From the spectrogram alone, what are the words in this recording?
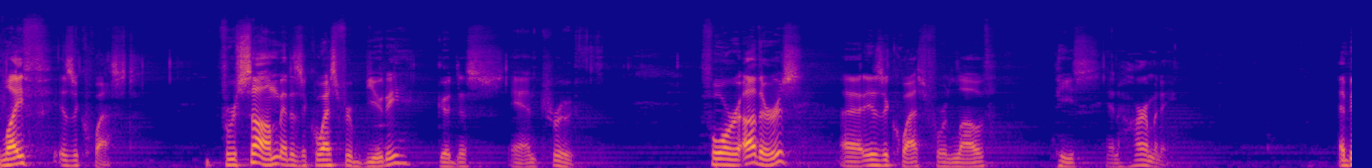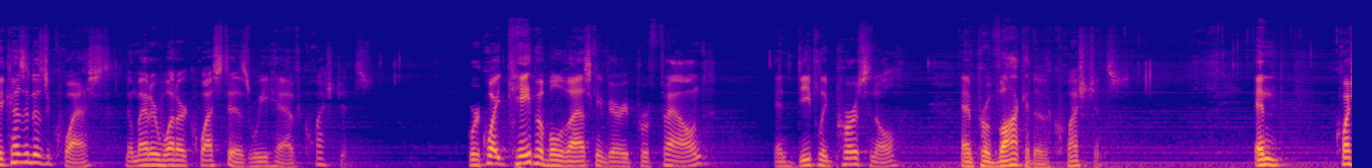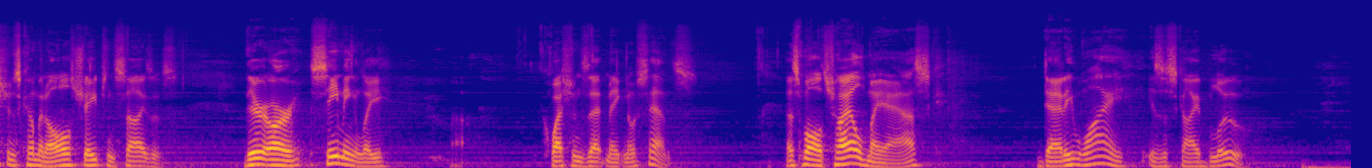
Life is a quest. For some, it is a quest for beauty, goodness, and truth. For others, uh, it is a quest for love, peace, and harmony. And because it is a quest, no matter what our quest is, we have questions. We're quite capable of asking very profound and deeply personal and provocative questions. And questions come in all shapes and sizes. There are seemingly uh, questions that make no sense. A small child may ask, Daddy, why is the sky blue?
